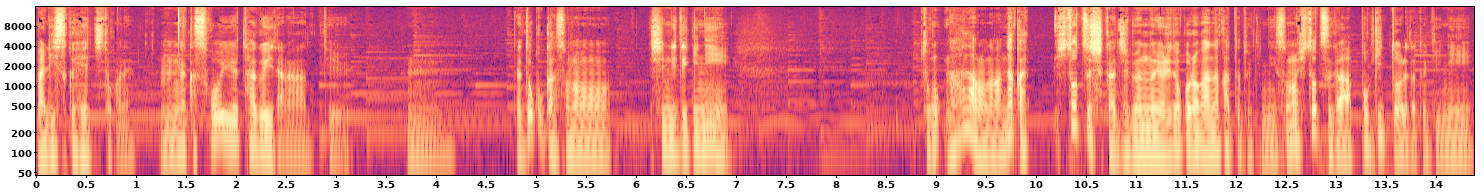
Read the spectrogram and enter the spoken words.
まあ、リスクヘッジとかね、うん、なんかそういう類だなっていう、うん、どこかその心理的にどなんだろうな。なんか一つしか自分の拠り所がなかった時にその一つがポキッと折れた時に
